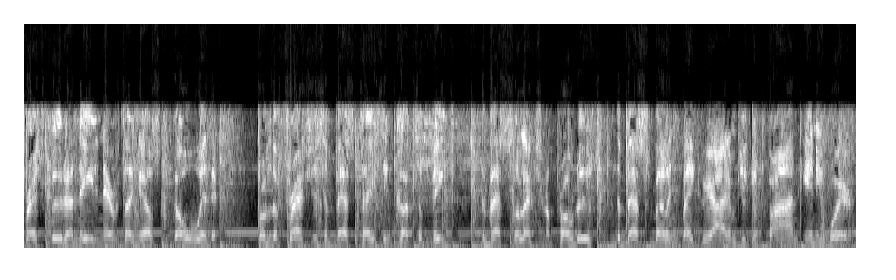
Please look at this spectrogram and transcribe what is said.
fresh food I need and everything else to go with it. From the freshest and best tasting cuts of meat, the best selection of produce, the best smelling bakery items you can find anywhere.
